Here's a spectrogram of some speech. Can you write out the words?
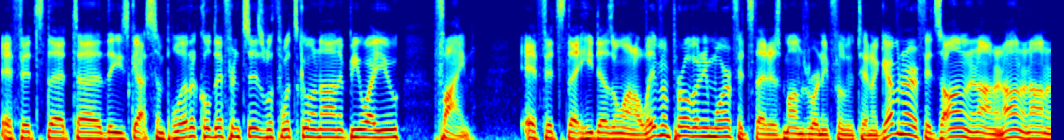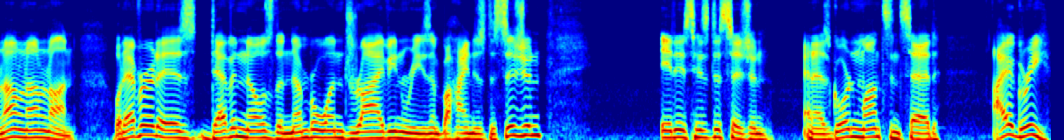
If it's that, uh, that he's got some political differences with what's going on at BYU, fine. If it's that he doesn't want to live in Provo anymore, if it's that his mom's running for lieutenant governor, if it's on and on and on and on and on and on and on, whatever it is, Devin knows the number one driving reason behind his decision. It is his decision. And as Gordon Monson said, I agree.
